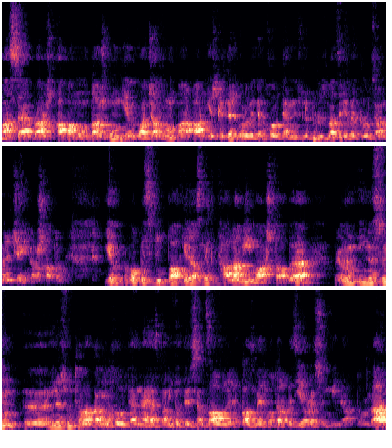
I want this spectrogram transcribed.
massայաբար ապամոնտաժվում եւ վաճառվում արտ երկրներ, որովհետեւ խորհրդայնությունը փլուզված էր եւ այդ գործարանները չէին աշխատում։ Եվ որպեսզի դուք պատկերացնեք թալանի մասշտաբը, ուրեմն 90 90 թվականին խորհրդային Հայաստանի տնտեսության ծավալները կազմել մոտավորապես 30 միլիարդ դոլար,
